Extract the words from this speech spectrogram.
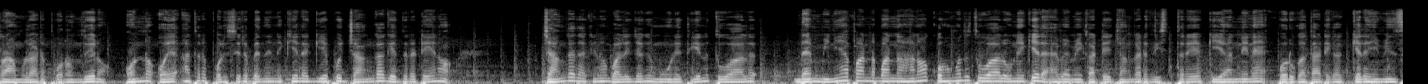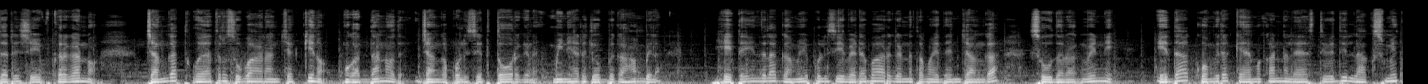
රාමුලාට පොරොන්දු වෙනවා. ඔන්න ඔය අතර පොලිසියට බැඳෙන්න කියලා ගියපු ජංගා ගෙදරට එනවා. ජංග දකින බලිජගේ මූුණේ තියෙන තුවාල. දැම් මිනිිය පන්න පන්න හනව කොහොමද තුවාල උනේ කියලා. හැබැ මේ කටේ ජංගට විස්තරය කියන්නේ නෑ. පොරු කතාටිකක් කියල හිමින්සට ශේප් කරගන්න ජංගත් ඔය අතර සුභාරංචක් කියන මොකක්දන්නවද ජංග පොලිසිට තෝරගෙන මිනිහට ජොබ් එක හම්බෙලා හෙට ඉඳලා ගමේ පොලිසිය වැඩබාරගන්න තමයි දැන් ජංග සූදරක් වෙන්නේ. එදා කොමිර කෑමකන්න ලෑස්තිවෙදි ලක්ස්මිත්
